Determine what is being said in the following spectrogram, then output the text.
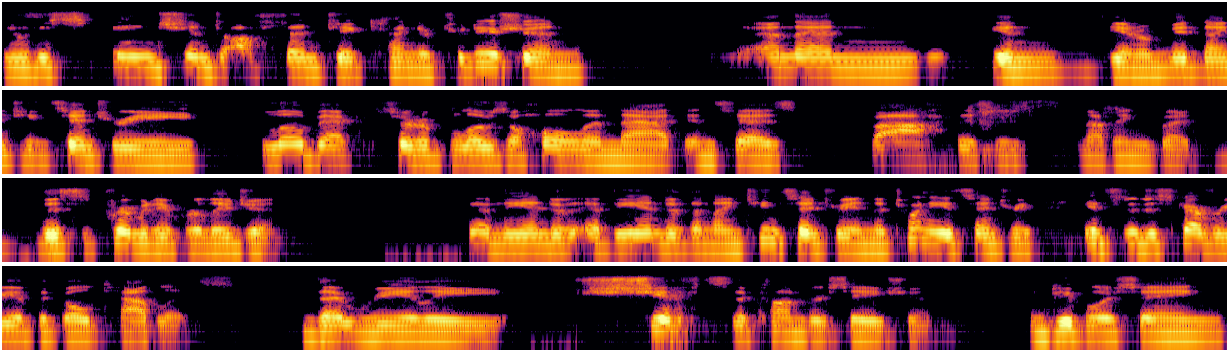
you know, this ancient, authentic kind of tradition. And then in, you know, mid 19th century, Lobeck sort of blows a hole in that and says, bah, this is nothing but this is primitive religion. And the end of at the end of the 19th century and the 20th century, it's the discovery of the gold tablets that really shifts the conversation. And people are saying,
